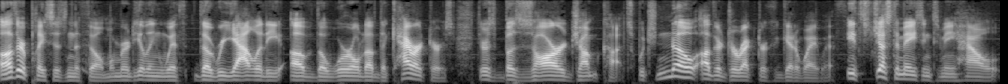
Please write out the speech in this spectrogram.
other places in the film when we're dealing with the reality of the world of the characters there's bizarre jump cuts which no other director could get away with. It's just amazing to me how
